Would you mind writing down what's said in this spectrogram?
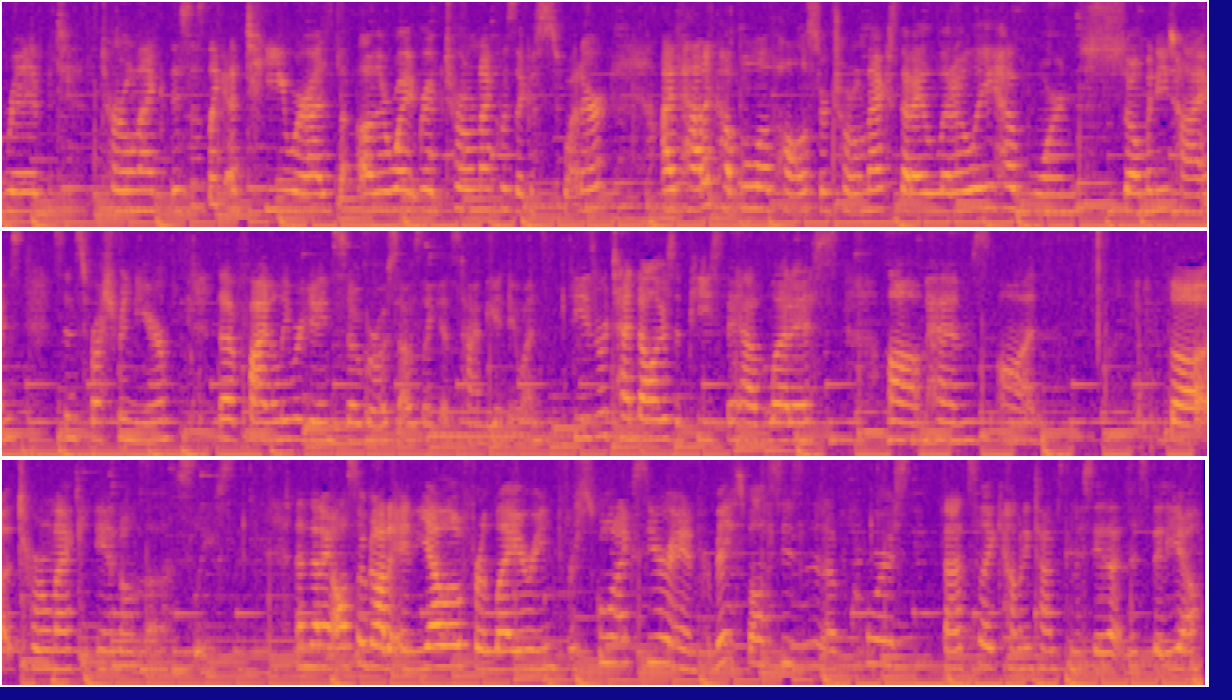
ribbed turtleneck. This is like a tee, whereas the other white ribbed turtleneck was like a sweater. I've had a couple of Hollister turtlenecks that I literally have worn so many times since freshman year that finally were getting so gross. I was like, it's time to get new ones. These were $10 a piece. They have lettuce um, hems on the turtleneck and on the sleeves. And then I also got it in yellow for layering for school next year and for baseball season, of course. That's like, how many times can I say that in this video?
